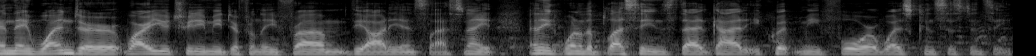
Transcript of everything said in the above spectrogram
and they wonder why are you treating me differently from the audience last night i think one of the blessings that god equipped me for was consistency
